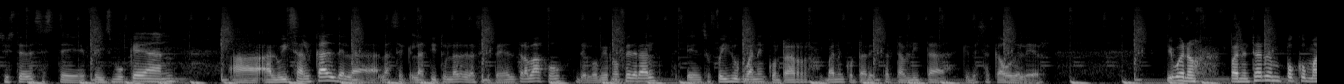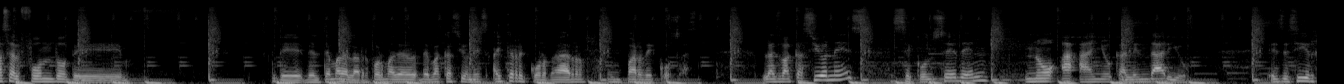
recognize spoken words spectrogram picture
Si ustedes este, facebookean a, Luis Alcalde, la, la, titular de la Secretaría del Trabajo del Gobierno Federal, en su Facebook van a encontrar, van a encontrar esta tablita que les acabo de leer. Y bueno, para entrar un poco más al fondo de, del tema de la reforma de, vacaciones, hay que recordar un par de cosas. Las vacaciones se conceden no a año calendario. Es decir,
